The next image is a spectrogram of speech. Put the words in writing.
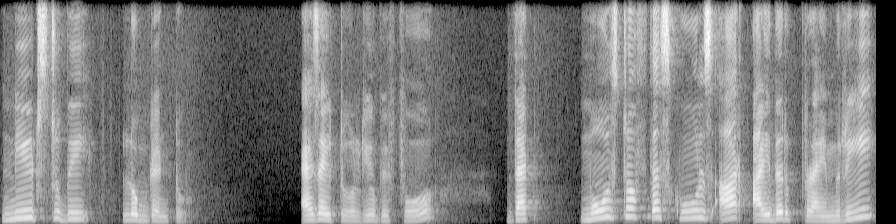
needs to be looked into. As I told you before that most of the schools are either primary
